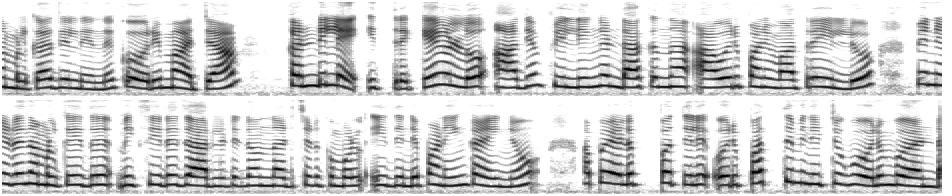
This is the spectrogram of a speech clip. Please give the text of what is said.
നമ്മൾക്ക് അതിൽ നിന്ന് കോരി മാറ്റാം. കണ്ടില്ലേ ഇത്രക്കേ ഉള്ളൂ. ആദ്യം ഫില്ലിംഗ് ഉണ്ടാക്കുന്ന ആ ഒരു പണി മാത്രമേ ഉള്ളൂ പിന്നീട് നമ്മൾക്ക് ഇത് മിക്സിയുടെ ജാറിലിട്ടിട്ട് ഒന്ന് അടിച്ചെടുക്കുമ്പോൾ ഇതിന്റെ പണിയും കഴിഞ്ഞു. അപ്പോൾ എളുപ്പത്തിൽ ഒരു പത്ത് മിനിറ്റ് പോലും വേണ്ട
